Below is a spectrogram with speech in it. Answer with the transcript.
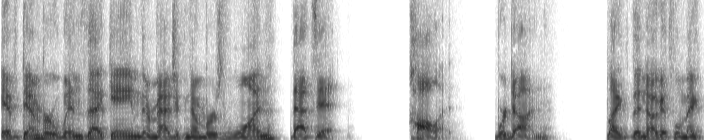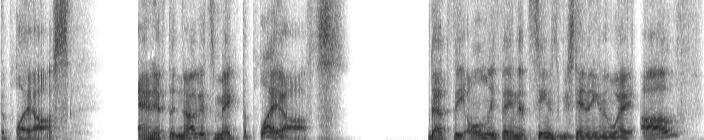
If Denver wins that game, their magic number is one. That's it. Call it. we're done. Like the Nuggets will make the playoffs. And if the Nuggets make the playoffs, that's the only thing that seems to be standing in the way of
